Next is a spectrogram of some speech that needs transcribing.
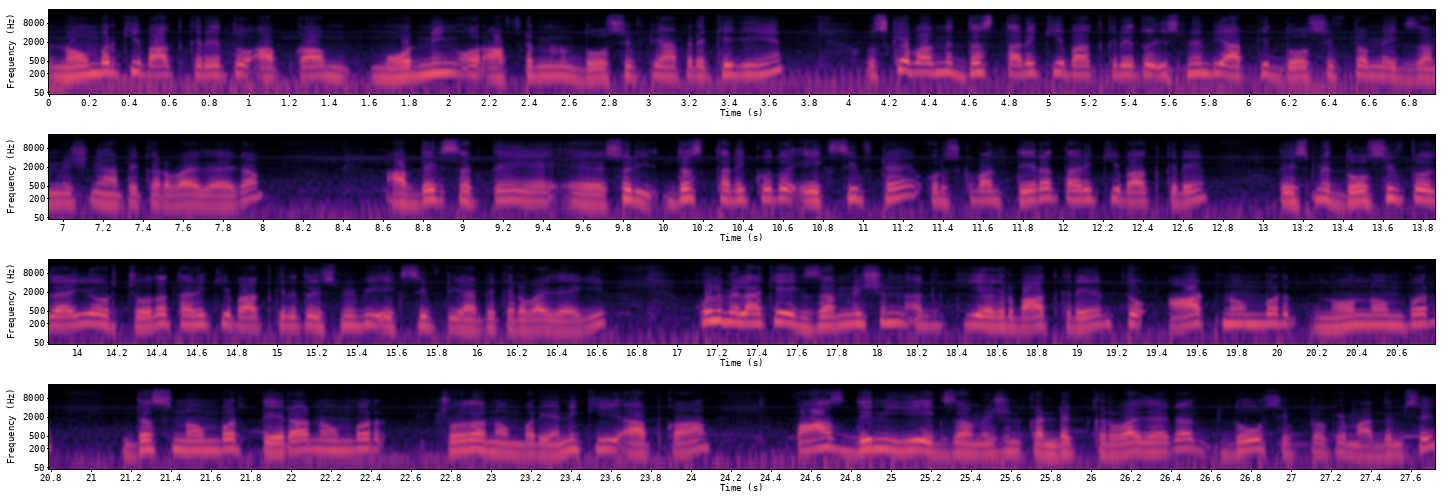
नवंबर की बात करें तो आपका मॉर्निंग और आफ्टरनून दो शिफ्ट यहाँ पे रखी गई हैं। उसके बाद में दस तारीख की बात करें तो इसमें भी आपकी दो शिफ्टों में एग्जामिनेशन यहाँ पर करवाया जाएगा। आप देख सकते हैं सॉरी दस तारीख को तो एक शिफ्ट है और उसके बाद तेरह तारीख की बात करें तो इसमें दो शिफ्ट हो जाएगी और चौदह तारीख की बात करें तो इसमें भी एक शिफ्ट यहाँ पे करवाई जाएगी। कुल मिला के एग्जामिनेशन अगर की अगर बात करें तो आठ नवंबर, नौ नवंबर, दस नवंबर, तेरह नवंबर, चौदह नवंबर, यानी कि आपका पाँच दिन ये एग्जामिनेशन कंडक्ट करवाया जाएगा दो शिफ्टों के माध्यम से।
